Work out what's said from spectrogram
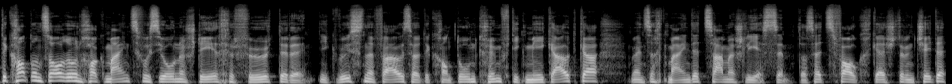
Der Kanton Solothurn kann Gemeinsfusionen stärker fördern. In gewissen Fällen soll der Kanton künftig mehr Geld geben, wenn sich Gemeinden zusammenschließen. Das hat das Volk gestern entschieden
